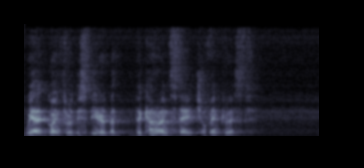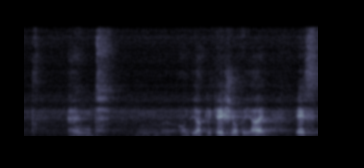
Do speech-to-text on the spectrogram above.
we are going through this period, but the current stage of interest and on the application of AI is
